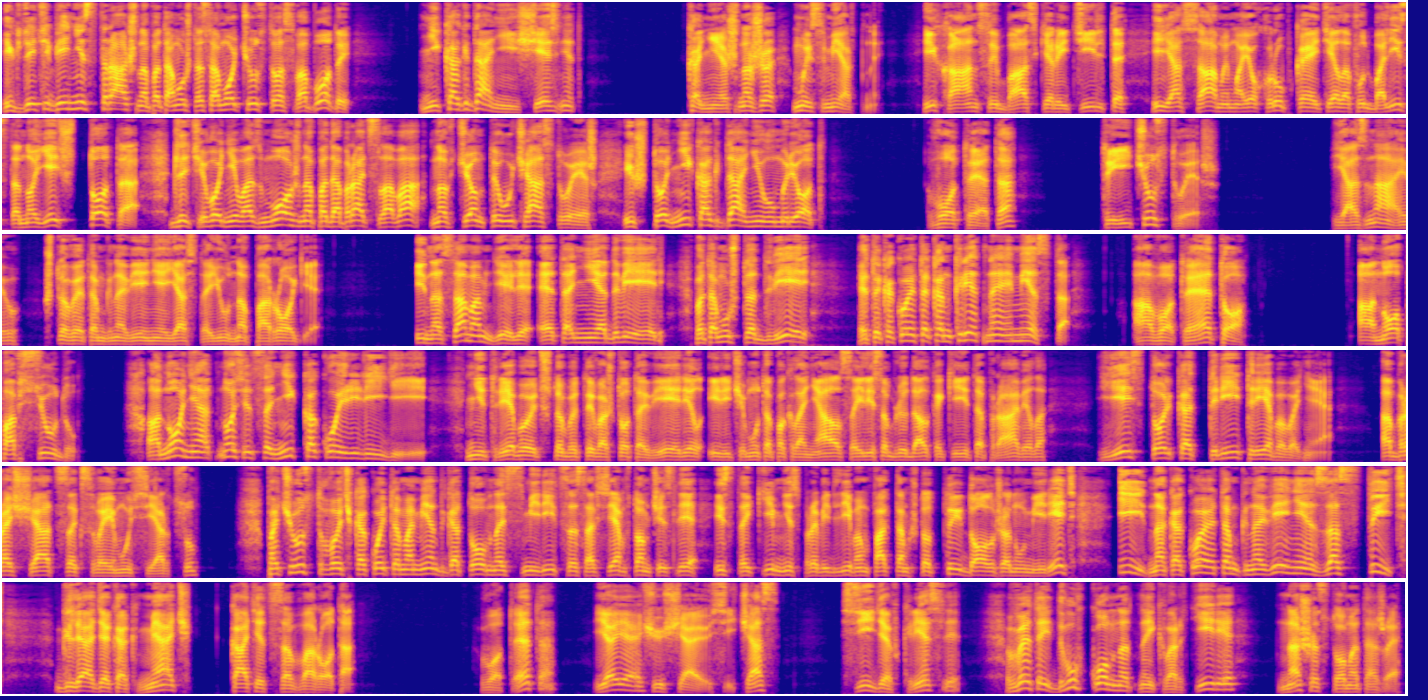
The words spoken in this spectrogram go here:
и где тебе не страшно, потому что само чувство свободы никогда не исчезнет. Конечно же, мы смертны. И Ханс, и Баскер, и Тильте, и я сам, и мое хрупкое тело футболиста, но есть что-то, для чего невозможно подобрать слова, но в чем ты участвуешь, и что никогда не умрет. Вот это ты и чувствуешь. Я знаю, что в это мгновение я стою на пороге. И на самом деле это не дверь, потому что дверь — это какое-то конкретное место — а вот это, оно повсюду. Оно не относится ни к какой религии, не требует, чтобы ты во что-то верил или чему-то поклонялся или соблюдал какие-то правила. есть только три требования. Обращаться к своему сердцу, почувствовать в какой-то момент готовность смириться со всем, в том числе и с таким несправедливым фактом, что ты должен умереть, и на какое-то мгновение застыть, глядя, как мяч катится в ворота. Вот это я и ощущаю сейчас, сидя в кресле, в этой двухкомнатной квартире на шестом этаже.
